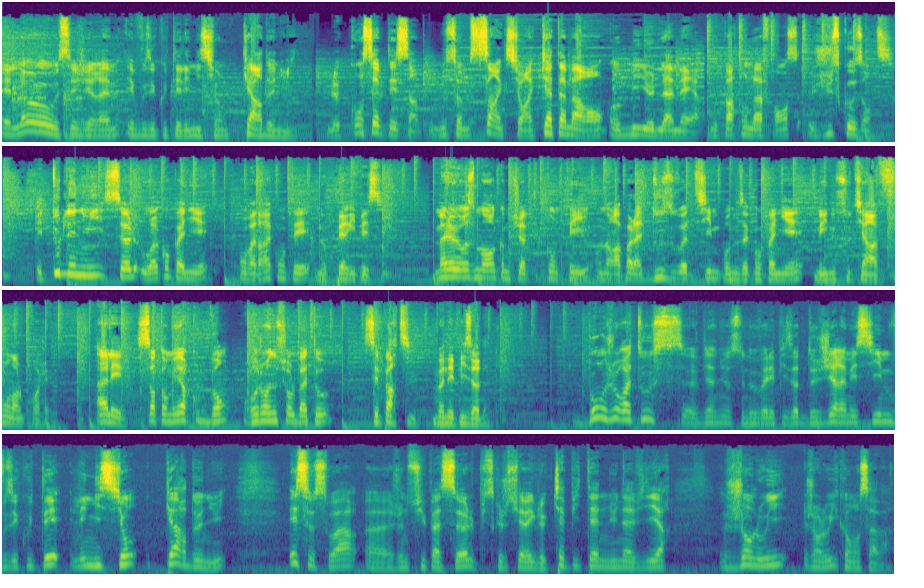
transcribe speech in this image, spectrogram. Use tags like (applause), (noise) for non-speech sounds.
Hello, c'est Jérém et vous écoutez l'émission Quart de nuit. Le concept est simple, nous sommes 5 sur un catamaran au milieu de la mer. Nous partons de la France jusqu'aux Antilles. Et toutes les nuits, seuls ou accompagnés, on va te raconter nos péripéties. Malheureusement, comme tu as peut-être compris, on n'aura pas la 12 voix de team pour nous accompagner, mais il nous soutient à fond dans le projet. Allez, sors ton meilleur coup de vent, rejoins-nous sur le bateau, c'est parti, bon épisode. Bonjour à tous, bienvenue dans ce nouvel épisode de Jérémy Sim. Vous écoutez l'émission Quart de nuit. Et ce soir, euh, je ne suis pas seul puisque je suis avec le capitaine du navire, Jean-Louis. Jean-Louis, comment ça va?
